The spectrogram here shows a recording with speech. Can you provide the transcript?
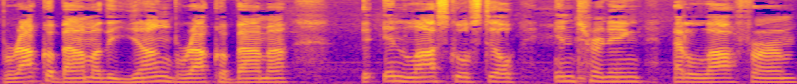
Barack Obama, the young Barack Obama, in law school, still interning at a law firm,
